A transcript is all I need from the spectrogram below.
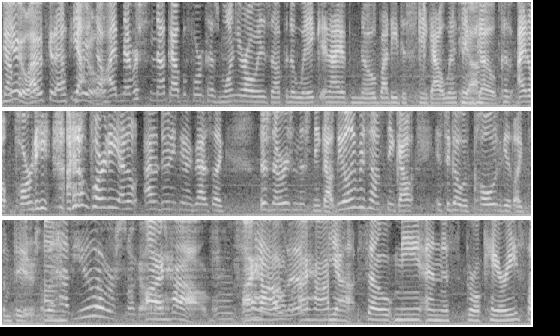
You. I was gonna ask Yeah, you. Yeah, no, I've never snuck out before because one, you're always up and awake, and I have nobody to sneak out with Yeah. and go because I don't party. I don't party. I don't. I don't do anything like that. So like, there's no reason to sneak out. The only reason I would sneak out is to go with Cole to get like some food or something. Um, but have you ever snuck out? I have. Mm, tell I me have. about it. I have. Yeah. So me and this girl Carrie sl-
